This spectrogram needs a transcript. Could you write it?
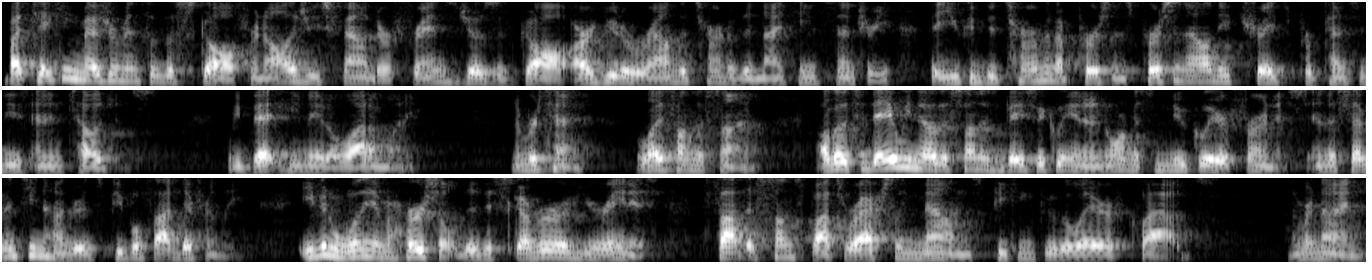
By taking measurements of the skull, phrenology's founder, Franz Joseph Gall, argued around the turn of the 19th century that you could determine a person's personality, traits, propensities, and intelligence. We bet he made a lot of money. Number 10, life on the sun. Although today we know the sun is basically an enormous nuclear furnace, in the 1700s people thought differently. Even William Herschel, the discoverer of Uranus, thought that sunspots were actually mountains peeking through the layer of clouds. Number 9.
